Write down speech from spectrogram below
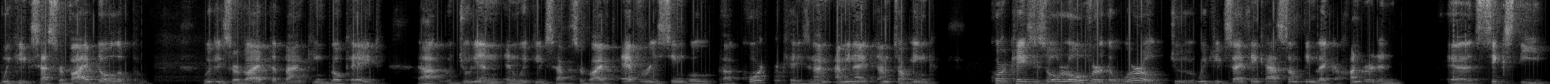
WikiLeaks has survived all of them. WikiLeaks survived the banking blockade. Uh, Julian and WikiLeaks have survived every single uh, court case, and I'm, I mean, I, I'm talking court cases all over the world. WikiLeaks, I think, has something like 160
